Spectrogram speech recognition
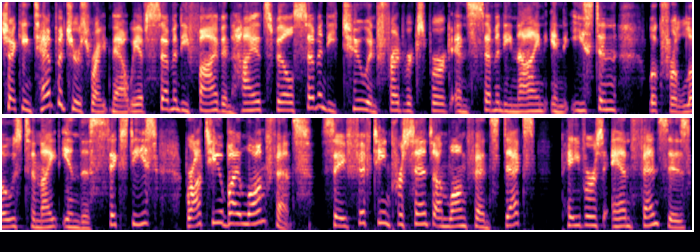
Checking temperatures right now, we have 75 in Hyattsville, 72 in Fredericksburg, and 79 in Easton. Look for lows tonight in the 60s. Brought to you by Long Fence. Save 15% on Long Fence decks pavers, and fences.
